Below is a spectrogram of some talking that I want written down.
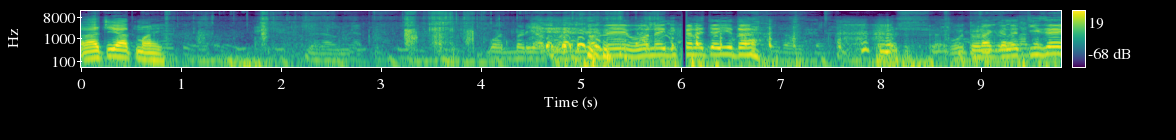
રાચી આત્મા है अबे वो नहीं दिखाना चाहिए था वो थोड़ा गलत चीज है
